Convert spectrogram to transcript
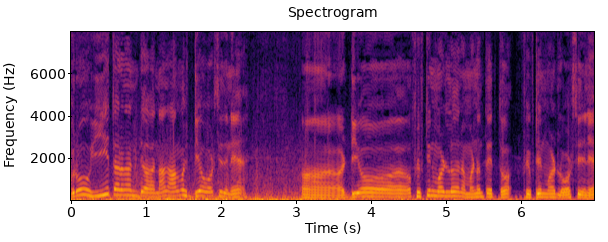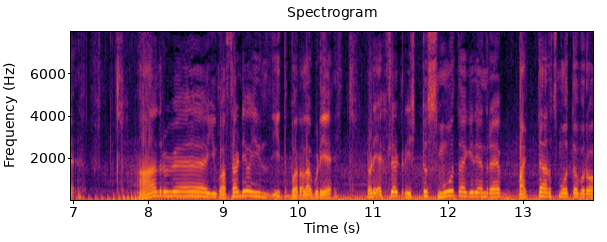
ಗುರು, ಈ ಥರ ನಾನು ನಾನು ಆಲ್ಮೋಸ್ಟ್ ಡಿಯೋ ಓಡಿಸಿದ್ದೀನಿ. ಡಿಯೋ ಫಿಫ್ಟೀನ್ ಮಾಡಲು ನಮ್ಮ ಅಣ್ಣಂತ ಇತ್ತು. ಫಿಫ್ಟೀನ್ ಮಾಡಲು ಓಡಿಸಿದ್ದೀನಿ. ಆದ್ರೂ ಈಗ ಹೊಸ ಡಿಯೋ ಇಲ್ಲಿ ಇದು ಬರೋಲ್ಲ ಬಿಡಿ. ನೋಡಿ ಎಕ್ಸ್ಲೇಟ್ರ್ ಇಷ್ಟು ಸ್ಮೂತ್ ಆಗಿದೆ ಅಂದರೆ ಬಟ್ಟರ್ ಸ್ಮೂತು ಬರೋ.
